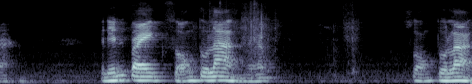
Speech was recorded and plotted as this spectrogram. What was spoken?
นะเน้นไปสองตัวล่างนะครับสองตัวล่าง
